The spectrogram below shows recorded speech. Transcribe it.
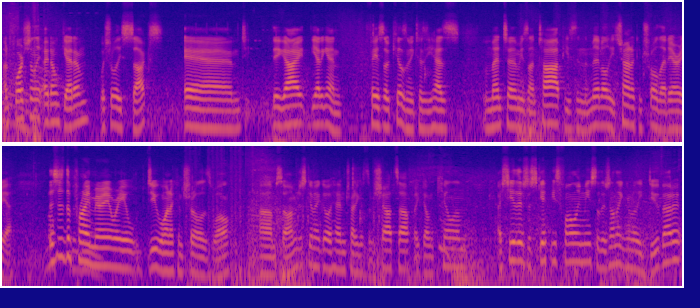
Unfortunately, I don't get him, which really sucks and the guy yet again Fazo kills him because he has momentum he's on top he's in the middle he's trying to control that area. This is the prime area where you do want to control as well. Um, so I'm just gonna go ahead and try to get some shots off I don't kill him. I see there's a skip he's following me so there's nothing I can really do about it.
